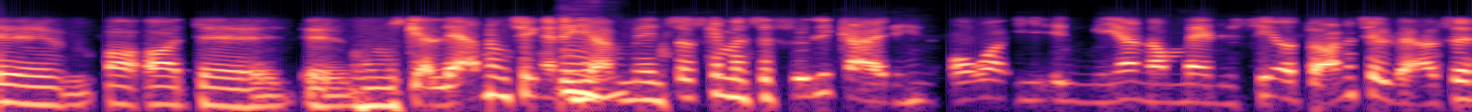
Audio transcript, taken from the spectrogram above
øh, og, og at øh, øh hun måske har lært nogle ting af det her, mm. men så skal man selvfølgelig guide hende over i en mere normaliseret børnetilværelse,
